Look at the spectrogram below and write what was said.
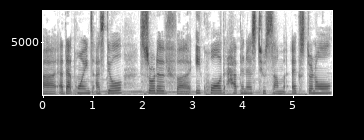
uh, at that point, I still sort of uh, equaled happiness to some external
